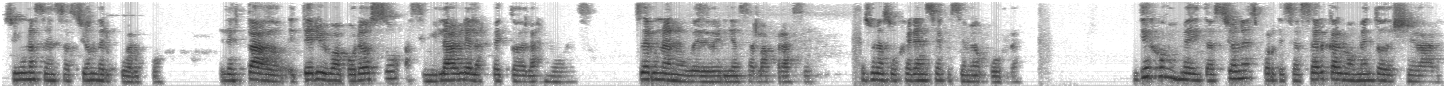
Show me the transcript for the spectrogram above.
sino una sensación del cuerpo, el estado etéreo y vaporoso asimilable al aspecto de las nubes. Ser una nube debería ser la frase, es una sugerencia que se me ocurre. Dejo mis meditaciones porque se acerca el momento de llegar.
